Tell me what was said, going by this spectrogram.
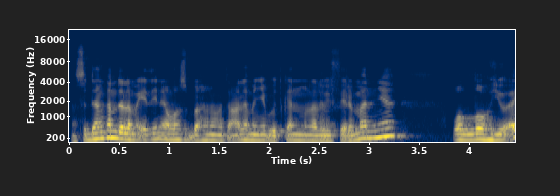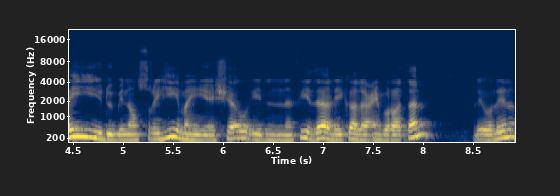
Nah, sedangkan dalam ayat ini Allah Subhanahu wa taala menyebutkan melalui firman-Nya wallahu yu'ayyidu bi nasrihi man yasha'u inna fi dzalika la'ibratan liulil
